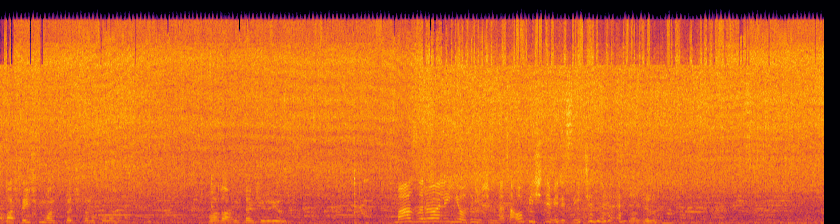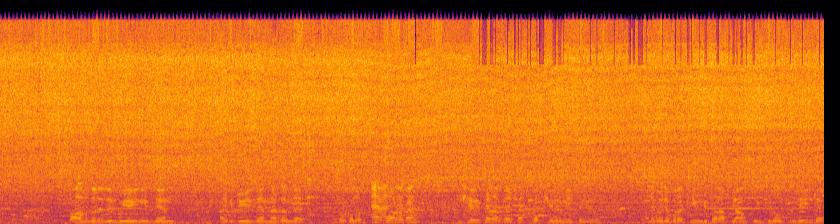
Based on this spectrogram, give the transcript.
Ya Başka hiçbir mantıklı açıklaması olamaz. Bu arada hafiften çeviriyoruz. Bazıları öyle yiyor değil mi şimdi? Mesela o pişti birisi için. Tabii canım. Bazıları dedim bu yayını izleyen, ay videoyu izleyenlerden de çok olur. Evet. Bu arada ben pişirirken arkadaşlar çok çevirmeyi seviyorum. Hani böyle bırakayım bir taraf yansın kül olsun değil de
